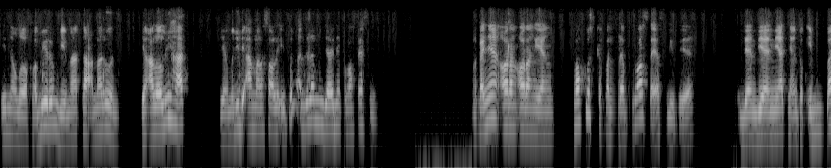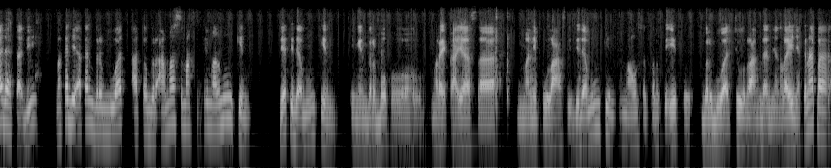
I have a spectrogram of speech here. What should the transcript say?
Innallaha khabirum bima ta'malun. Yang Allah lihat yang menjadi amal soleh itu adalah menjalani prosesnya. Makanya orang-orang yang fokus kepada proses gitu ya, dan dia niatnya untuk ibadah tadi, maka dia akan berbuat atau beramal semaksimal mungkin dia tidak mungkin ingin berbohong, merekayasa, manipulasi, tidak mungkin mau seperti itu, berbuat curang dan yang lainnya. Kenapa?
